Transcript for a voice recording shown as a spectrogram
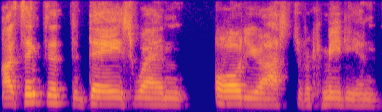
I think that the days when all you asked of a comedian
